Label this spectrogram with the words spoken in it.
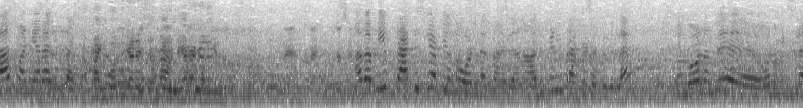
லாஸ்ட் ஒன் இயராக இருக்கு ப்ராக்டிஸ் அது அப்படியே ப்ராக்டிஸ்க்கே அப்படி வந்து ஓடினது தான் இது. நான் அதுக்குன்னு ப்ராக்டிஸ் எடுத்ததில்ல. என் கோல் வந்து ஒலிம்பிக்ஸில்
